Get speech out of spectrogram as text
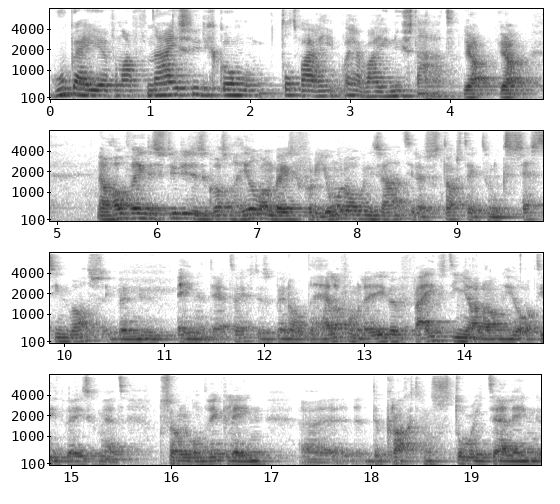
hoe ben je vanaf na je studie gekomen tot waar je, je, waar je nu staat? Ja, ja. Nou, halverwege de studie, dus ik was al heel lang bezig voor de jongerenorganisatie. Daar startte ik toen ik 16 was. Ik ben nu 31, dus ik ben al de helft van mijn leven, 15 jaar lang, heel actief bezig met persoonlijke ontwikkeling, eh, de kracht van storytelling,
